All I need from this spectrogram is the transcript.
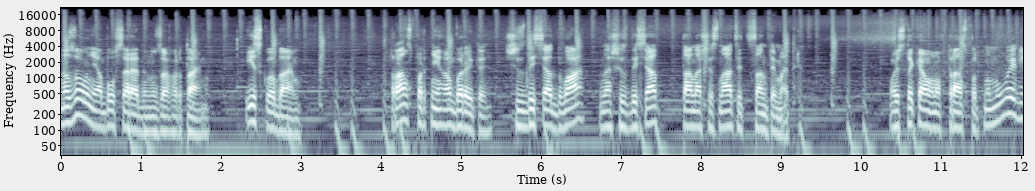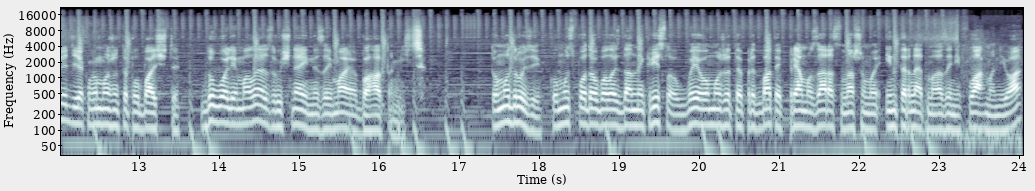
назовні, або всередину загортаємо і складаємо. Транспортні габарити 62 на 60 та на 16 см. Ось таке воно в транспортному вигляді, як ви можете побачити. Доволі мале, зручне і не займає багато місця. Тому, друзі, кому сподобалось дане крісло, ви його можете придбати прямо зараз в нашому інтернет-магазині Flagman.ua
